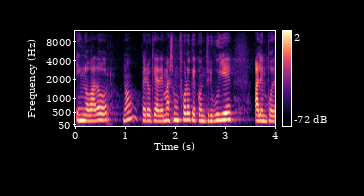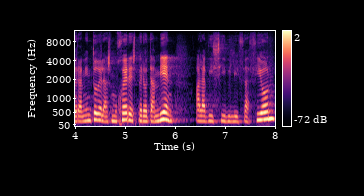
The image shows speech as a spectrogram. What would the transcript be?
innovador, pero que además es un foro que contribuye al empoderamiento de las mujeres, pero también a la visibilización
